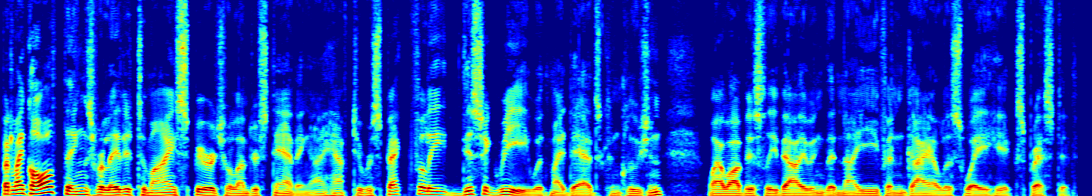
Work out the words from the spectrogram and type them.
But like all things related to my spiritual understanding, I have to respectfully disagree with my dad's conclusion, while obviously valuing the naive and guileless way he expressed it.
